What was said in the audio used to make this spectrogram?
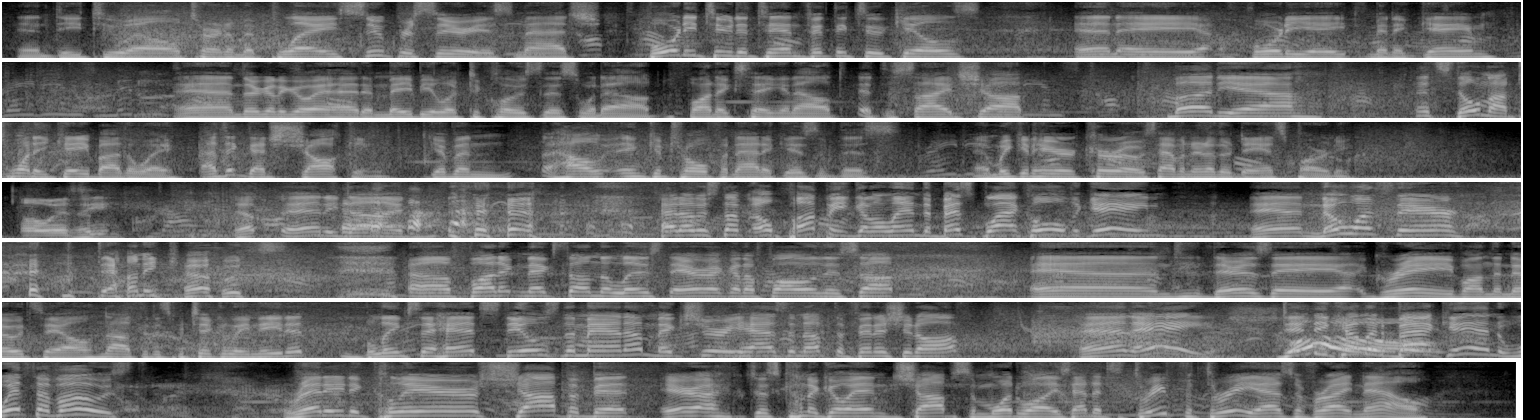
And D2L tournament play, super serious match. 42 to 10, 52 kills in a 48 minute game. And they're going to go ahead and maybe look to close this one out. Funn1k hanging out at the side shop. But yeah, it's still not 20K, by the way. I think that's shocking, given how in control Fnatic is of this. And we can hear Kuro's having another dance party. Oh, is he? Yep, and he died. Had other stuff. Oh, Puppey going to land the best black hole of the game. And no one's there. Down he goes. Uh, Funn1k next on the list. Era going to follow this up. And there's a grave on the N0tail. Not that it's particularly needed. Blinks ahead, steals the mana, makes sure he has enough to finish it off. And hey, Dendi coming back in with the Vost. Ready to clear shop a bit. Era just going to go ahead and chop some wood while he's at it. It's three for three as of right now.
